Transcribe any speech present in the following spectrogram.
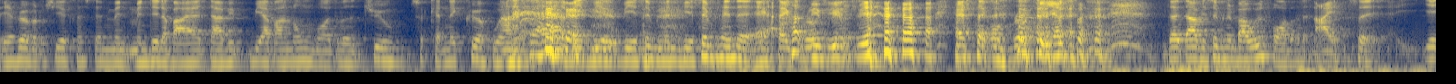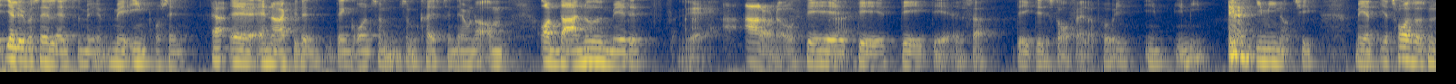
jeg hører, hvad du siger, Christian, men, men det der bare er, der er vi, vi er bare nogen, hvor du ved, 20, så kan den ikke køre hurtigt. så vi, vi, er, vi er simpelthen, vi er simpelthen uh, Hashtag road to Jens. hashtag road to Jens. der, der er vi simpelthen bare udfordret. Nej, så jeg, jeg løber selv altid med, med 1%. Ja. Øh, af nøjagtigt den, den grund, som, som Christian nævner, om, om der er noget med det. Ja. I don't know. Det, det, det er ikke det, altså. Det er ikke det, det står og falder på i, i, i, min, i min optik. Men jeg, jeg tror også, nu,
